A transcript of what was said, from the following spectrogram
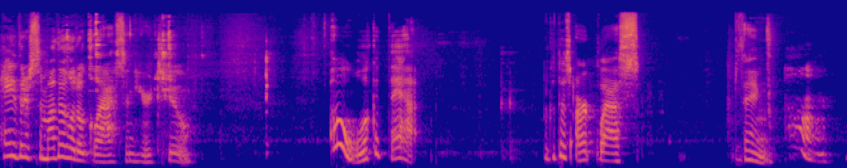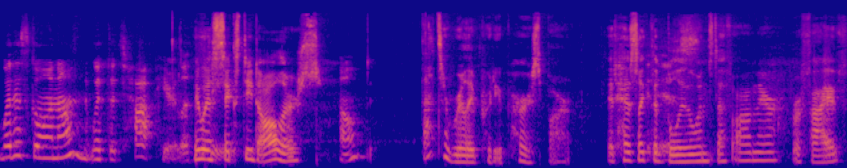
Hey, there's some other little glass in here too. Oh, look at that. Look at this art glass thing. Oh, what is going on with the top here? Let's It was see. $60. Oh, That's a really pretty purse, Barb. It has like the It blue and stuff on there for 5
